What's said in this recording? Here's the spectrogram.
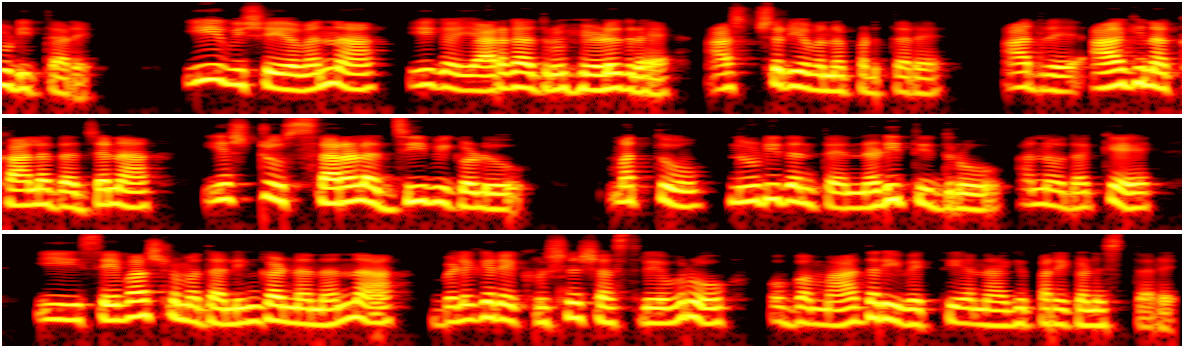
ದುಡಿತಾರೆ. ಈ ವಿಷಯವನ್ನು ಈಗ ಯಾರಿಗಾದರೂ ಹೇಳಿದ್ರೆ ಆಶ್ಚರ್ಯವನ್ನು ಪಡ್ತಾರೆ. ಆದರೆ ಆಗಿನ ಕಾಲದ ಜನ ಎಷ್ಟು ಸರಳ ಜೀವಿಗಳು ಮತ್ತು ನುಡಿದಂತೆ ನಡೀತಿದ್ರು ಅನ್ನೋದಕ್ಕೆ ಈ ಸೇವಾಶ್ರಮದ ಲಿಂಗಣ್ಣನನ್ನು ಬೆಳಗೆರೆ ಕೃಷ್ಣಶಾಸ್ತ್ರಿಯವರು ಒಬ್ಬ ಮಾದರಿ ವ್ಯಕ್ತಿಯನ್ನಾಗಿ ಪರಿಗಣಿಸ್ತಾರೆ.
